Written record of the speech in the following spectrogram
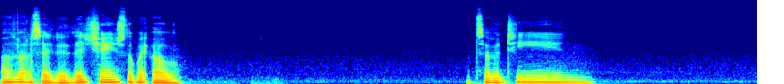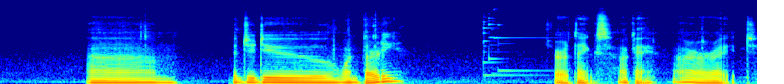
I was about to say, did they change the way? Oh. 17. Um, could you do 130? Sure, thanks. Okay, alright.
